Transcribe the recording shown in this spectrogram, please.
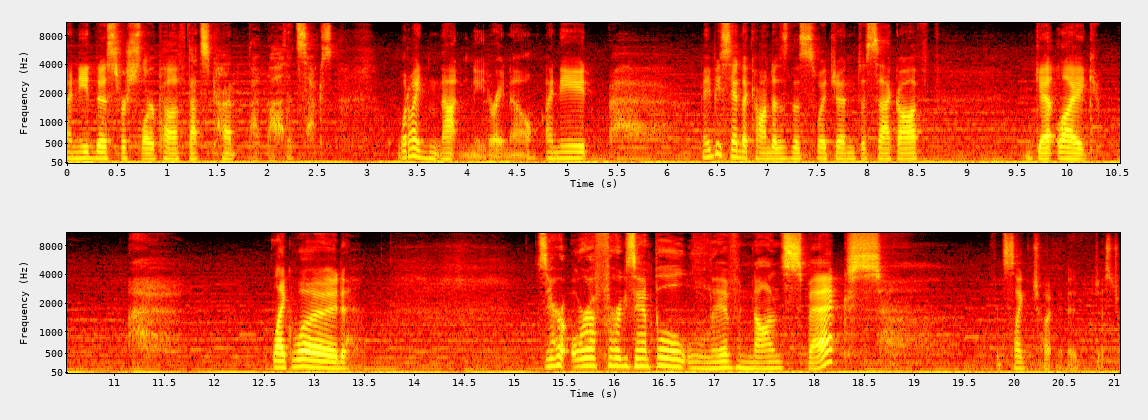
I need this for Slurpuff. That's kind of, oh, that sucks. What do I not need right now? I need, maybe Sandaconda's the switch in to sack off. Get, like, like would... Zero Zeraora, for example, live non-specs? It's like uh, just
